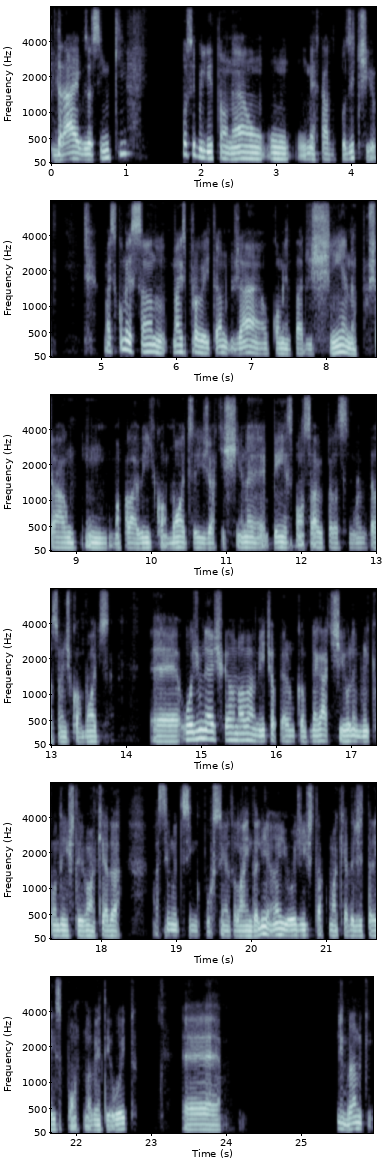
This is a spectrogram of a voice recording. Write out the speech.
drives assim que possibilitam né, um, um, um mercado positivo. Mas começando, mas aproveitando já o comentário de China, puxar um, um, uma palavrinha de commodities aí, já que China é bem responsável pelas movimentações de commodities. É, hoje o minério de ferro novamente opera no campo negativo, lembrando que ontem a gente teve uma queda acima de 5% lá em Dalian e hoje a gente está com uma queda de 3,98%. É, lembrando que,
